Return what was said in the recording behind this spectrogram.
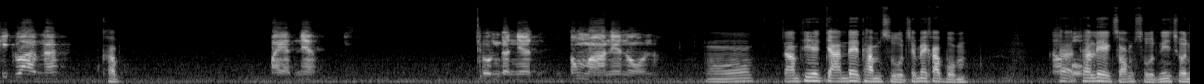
คิดว่านะครับ แปดเนี่ย ชนกันเนี่ยต้องมาแน่นอน อ๋อ ตามที่อาจารย์ได้ทำสูตรใช่ไหมครับผม ครับถ้าผม ถ้าเลขสองสูตรนี้ชน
